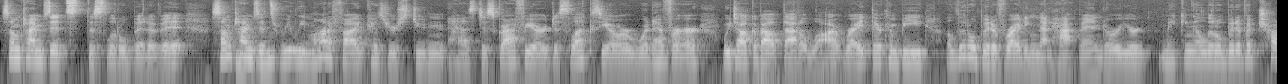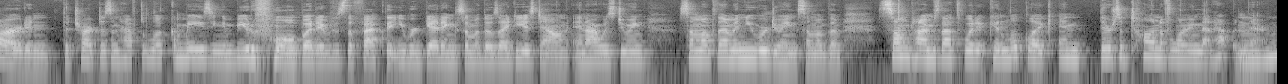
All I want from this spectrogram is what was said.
Sometimes it's this little bit of it. Sometimes it's mm-hmm. really modified because your student has dysgraphia or dyslexia or whatever. We talk about that a lot, right? There can be a little bit of writing that happened, or you're making a little bit of a chart, and the chart doesn't have to look amazing and beautiful, but it was the fact that you were getting some of those ideas down, and I was doing some of them and you were doing some of them. Sometimes that's what it can look like, and there's a ton of learning that happened there. Mm-hmm.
